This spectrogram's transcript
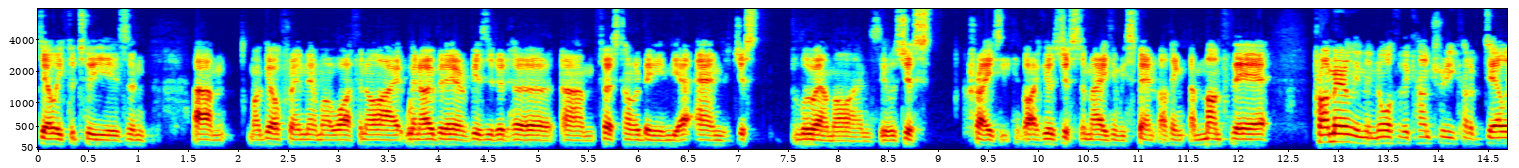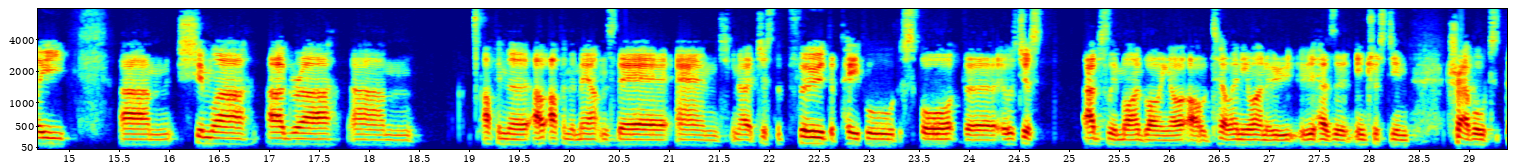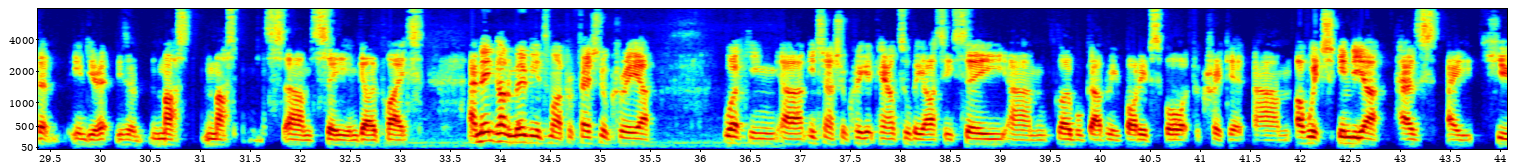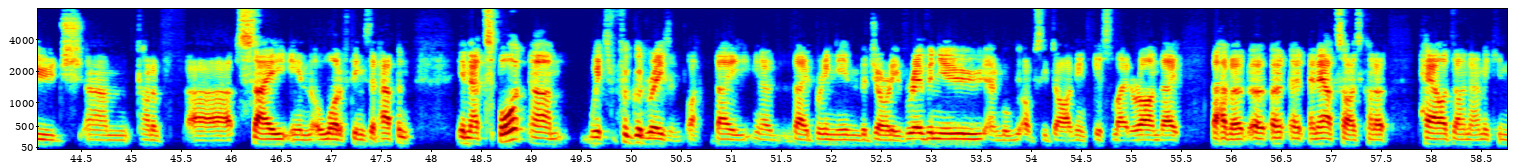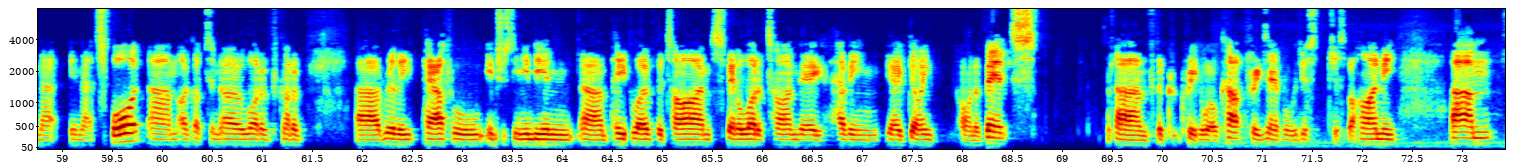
Delhi for two years, and um, my girlfriend, now my wife, and I went over there and visited her. Um, first time I'd been in India, and just blew our minds. It was just crazy, like it was just amazing. We spent, I think, a month there primarily in the north of the country, kind of Delhi, um, Shimla, Agra, um, up in the up in the mountains there, and you know just the food, the people, the sport. The it was just absolutely mind blowing. I, I, would tell anyone who, who has an interest in travel to, that India is a must must um, see and go place. And then kind of moving into my professional career working uh, International Cricket Council, the ICC, um, global governing body of sport for cricket, um, of which India has a huge um, kind of uh, say in a lot of things that happen in that sport, um, which for good reason. Like they, you know, they bring in majority of revenue, and we'll obviously dive into this later on. They they have a, a, a an outsized kind of power dynamic in that in that sport. Um, I got to know a lot of kind of uh, really powerful, interesting Indian um, people over the time. Spent a lot of time there, having you know going on events um, for the Cricket World Cup, for example, just just behind me. Um,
